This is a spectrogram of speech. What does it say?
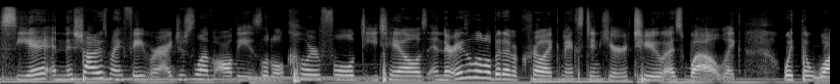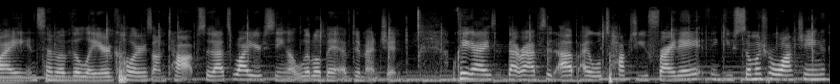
see it. And this shot is my favorite. I just love all these little colorful details, and there is a little bit of acrylic mixed in here too, as well, like with the white and some of the layered colors on top. So that's why you're seeing a little bit of dimension. Okay, guys, that wraps it up. I will talk to you Friday. Thank you so much for watching.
